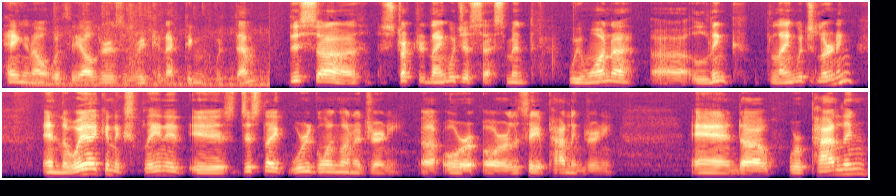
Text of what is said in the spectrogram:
hanging out with the elders and reconnecting with them. This uh, structured language assessment, we want to uh, link language learning. And the way I can explain it is just like we're going on a journey, uh, or, or let's say a paddling journey. And uh, we're paddling,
